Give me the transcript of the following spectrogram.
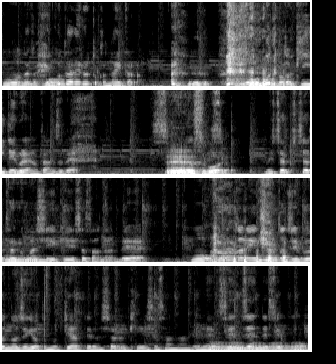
もうなんかへこたれるとかないから。そうなんだ。もっと聞いてぐらいの感じで。そうなんですよ、すごいめちゃくちゃたくましい経営者さんなんで、もう本当にちゃんと自分の事業と向き合ってらっしゃる経営者さんなんでねうん。全然ですようんうんうんもう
